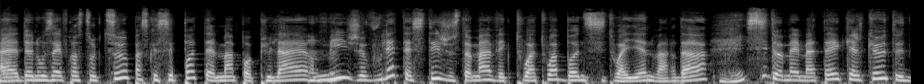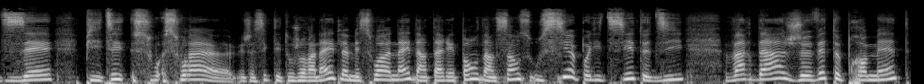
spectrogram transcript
euh, de nos infrastructures parce que c'est pas tellement populaire. Mhm. Mais je voulais tester justement avec toi, toi bonne citoyenne Varda, Oui. si demain matin quelqu'un te disait, puis tu soit, soit euh, je sais que tu es toujours honnête là, mais sois honnête dans ta réponse dans le sens où si un politicien te dit, Varda, je vais te promettre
